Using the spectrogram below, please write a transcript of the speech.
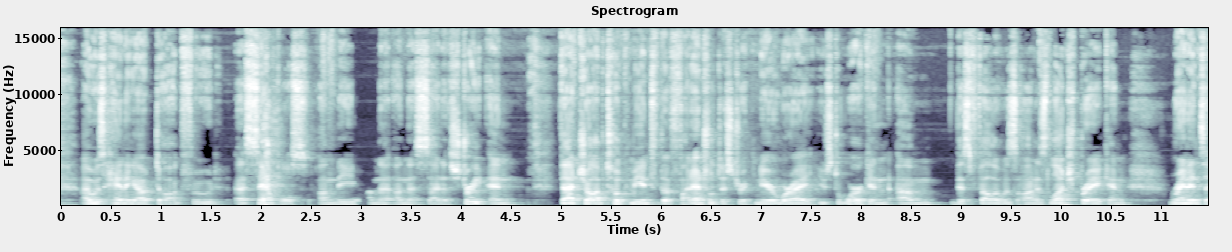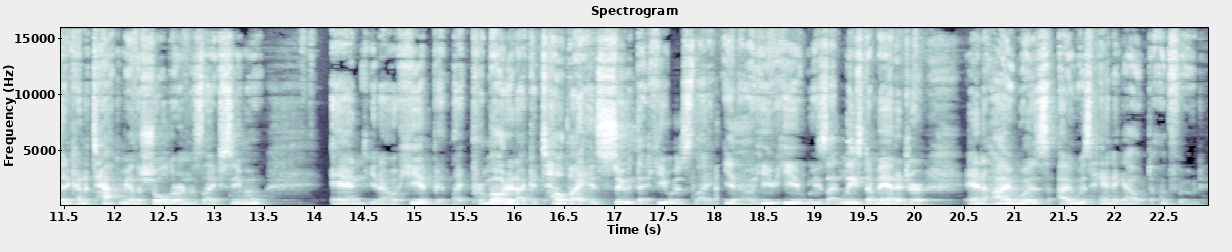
I was handing out dog food as samples on the on the on this side of the street, and that job took me into the financial district near where I used to work. And um, this fellow was on his lunch break and ran into and kind of tapped me on the shoulder and was like, "Simu." And you know he had been like promoted. I could tell by his suit that he was like you know he he was at least a manager. And i was i was handing out dog food.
